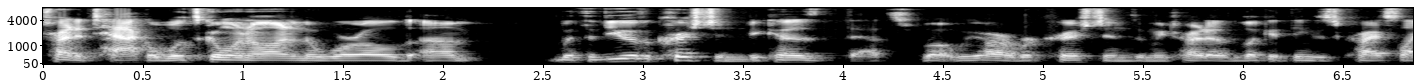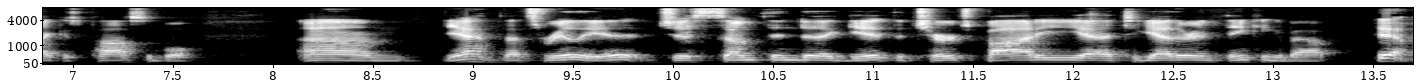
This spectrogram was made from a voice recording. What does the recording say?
try to tackle what's going on in the world um, with the view of a Christian because that's what we are. We're Christians and we try to look at things as Christ-like as possible. Um, yeah, that's really it. Just something to get the church body uh, together and thinking about. Yeah.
